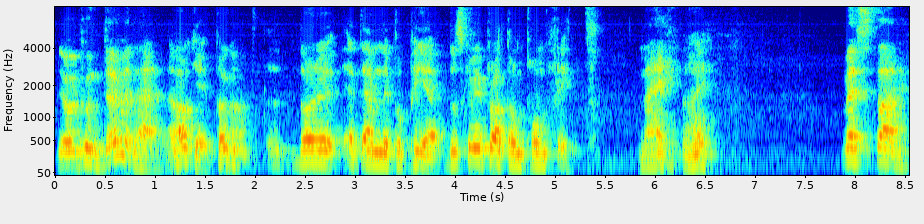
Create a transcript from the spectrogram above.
Jag har punkter över det här. Ja, Okej, punkt. Då har du ett ämne på P. Då ska vi prata om pommes frites. Nej. Nej. Västar.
